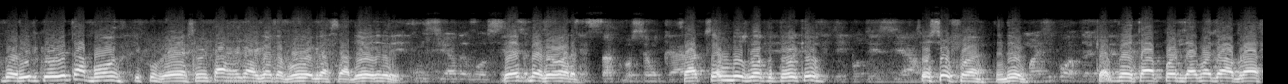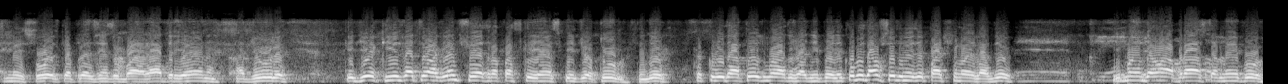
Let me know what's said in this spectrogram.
Dorivo, que hoje tá bom de conversa, hoje tá com a garganta boa, graças a Deus, né? Dorivo? Sempre melhora. Sabe que você é um dos locutores que eu sou seu fã, entendeu? Quero aproveitar a oportunidade de mandar um abraço minha esposa, que é presidente do bairro lá, a Adriana, a Júlia. Que dia 15 vai ter uma grande festa lá para as crianças, 15 de outubro, entendeu? Quero convidar todos os moradores do Jardim Presente, convidar você a fazer parte com nós lá, entendeu? E mandar um abraço também pro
